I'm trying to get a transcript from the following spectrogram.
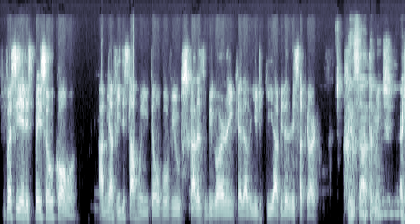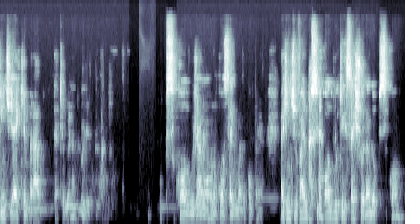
Tipo assim, eles pensam como? A minha vida está ruim, então eu vou ouvir os caras do Bigorna em queda livre que a vida deles está pior. Exatamente. A gente já é quebrado, tá quebrado por. O psicólogo já não, não consegue mais acompanhar. A gente vai no psicólogo que ele sai chorando é o psicólogo.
